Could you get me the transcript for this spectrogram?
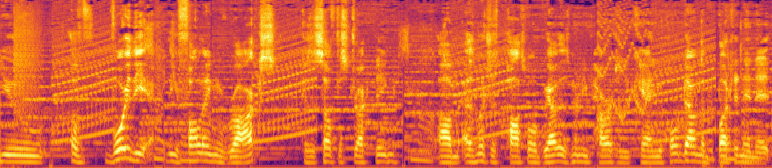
you avoid the the falling rocks because it's self-destructing um, as much as possible. Grab as many powers as you can. You hold down the button in it.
